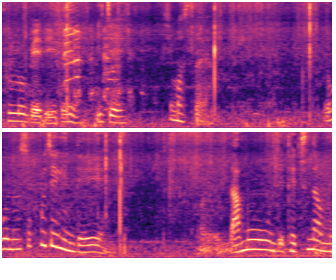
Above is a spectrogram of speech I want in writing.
블루베리를 이제 심었어요. 요거는 쑥부쟁인데 어, 나무 이제 대추나무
